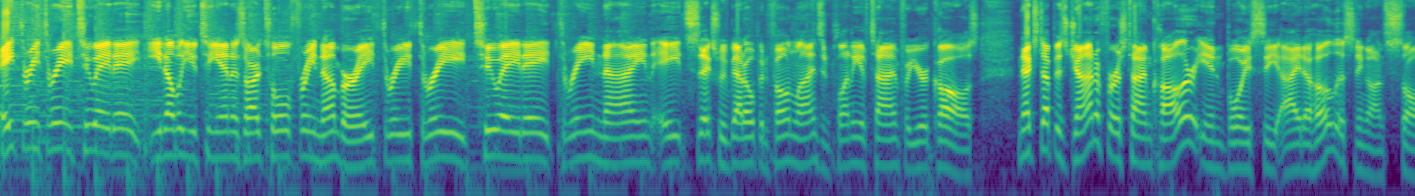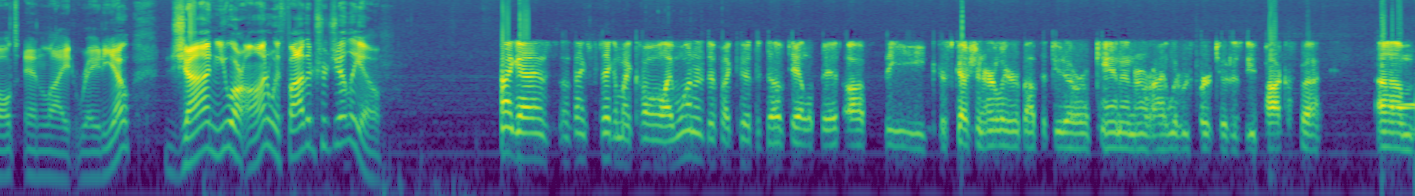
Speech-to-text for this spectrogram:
833 288 EWTN is our toll free number 833 288 3986. We've got open phone lines and plenty of time for your calls. Next up is John, a first time caller in Boise, Idaho, listening on Salt and Light Radio. John, you are on with Father Trigilio. Hi, guys. Uh, thanks for taking my call. I wanted, if I could, to dovetail a bit off the discussion earlier about the Deuterocanon, or I would refer to it as the Apocrypha. Um,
